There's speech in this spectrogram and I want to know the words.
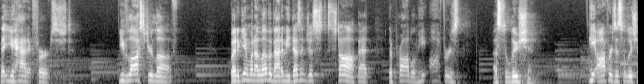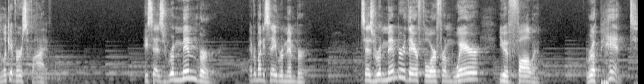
that you had at first. You've lost your love. But again, what I love about him, he doesn't just stop at the problem, he offers a solution. He offers a solution. Look at verse 5. He says, Remember. Everybody say, Remember. He says, Remember therefore from where you have fallen. Repent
